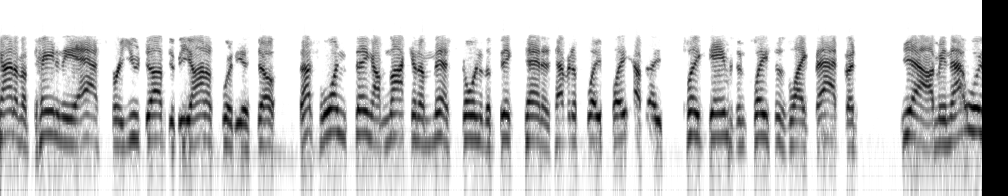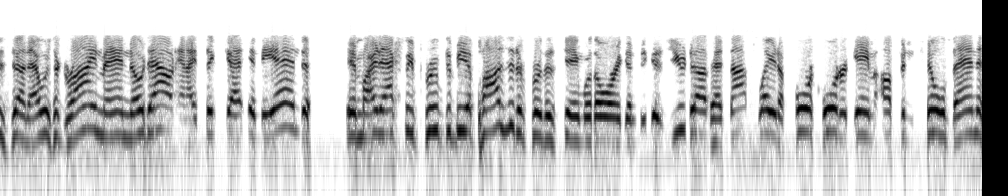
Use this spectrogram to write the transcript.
kind of a pain in the ass for UW, to be honest with you. So that's one thing I'm not going to miss going to the Big Ten is having to play play uh, play games in places like that. But yeah, I mean that was uh, that was a grind, man, no doubt. And I think uh, in the end it might actually prove to be a positive for this game with Oregon because UW had not played a four quarter game up until then.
